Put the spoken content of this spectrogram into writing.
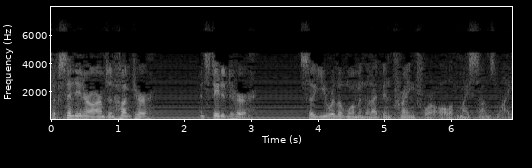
took Cindy in her arms and hugged her, and stated to her, So you are the woman that I've been praying for all of my son's life.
